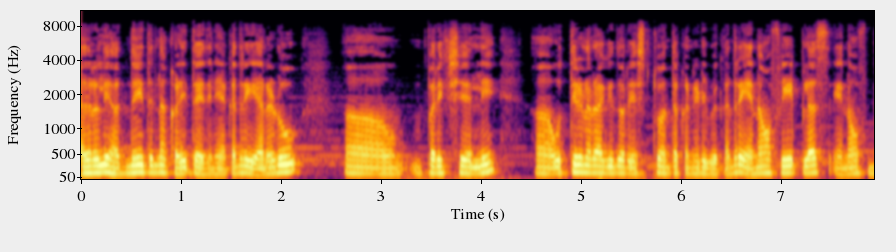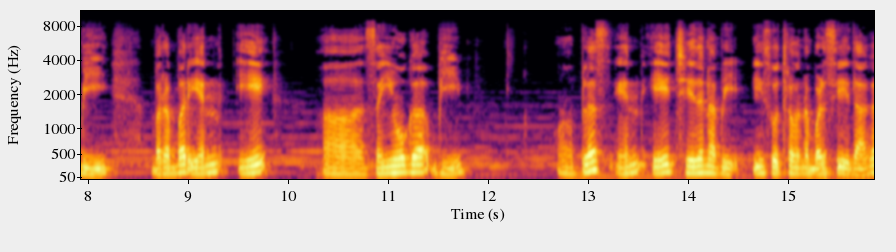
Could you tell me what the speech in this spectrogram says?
ಅದರಲ್ಲಿ ಹದಿನೈದನ್ನು ಕಳೀತಾ ಇದ್ದೀನಿ. ಯಾಕಂದರೆ ಎರಡೂ ಪರೀಕ್ಷೆಯಲ್ಲಿ ಉತ್ತೀರ್ಣರಾಗಿದ್ದವರು ಎಷ್ಟು ಅಂತ ಕಂಡುಹಿಡಿಬೇಕಂದ್ರೆ n of A plus n of B, ಬರಬ್ಬರ್ ಎನ್ ಎ ಸಂಯೋಗ ಬಿ ಪ್ಲಸ್ ಎನ್ ಎ ಛೇದನ ಬಿ ಈ ಸೂತ್ರವನ್ನು ಬಳಸಿದಾಗ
